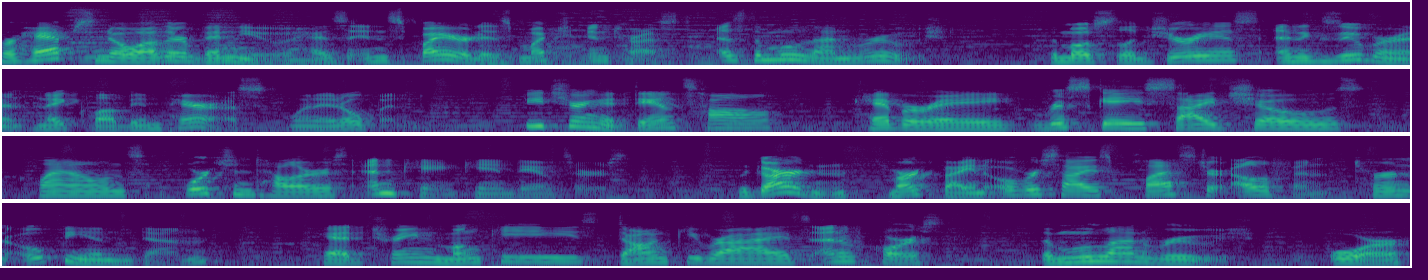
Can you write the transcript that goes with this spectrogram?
Perhaps no other venue has inspired as much interest as the Moulin Rouge, the most luxurious and exuberant nightclub in Paris when it opened, featuring a dance hall, cabaret, risque sideshows, clowns, fortune tellers, and can-can dancers. The garden, marked by an oversized plaster elephant turned opium den, had trained monkeys, donkey rides, and of course, the Moulin Rouge, or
